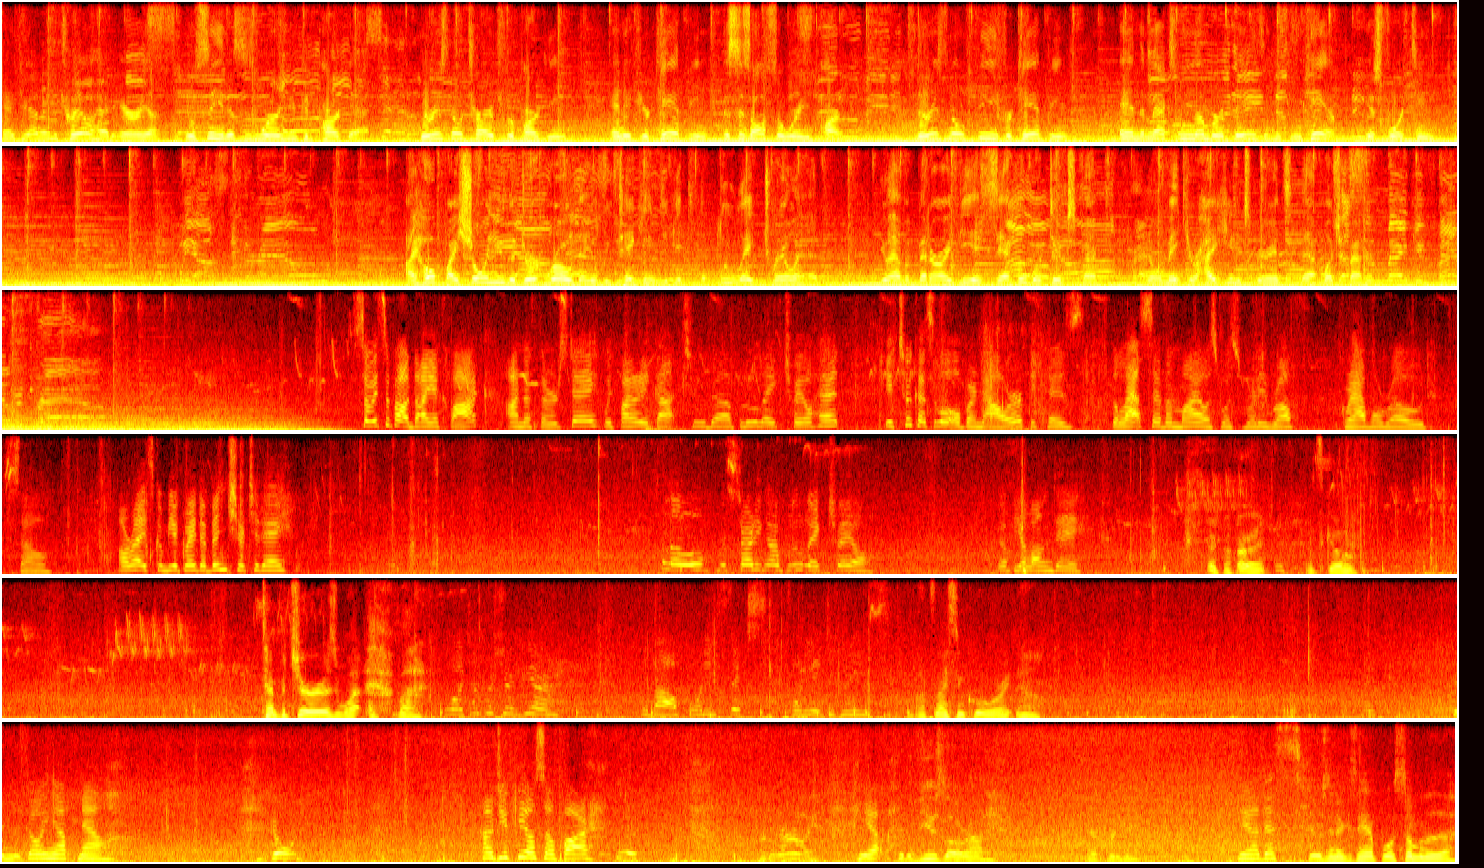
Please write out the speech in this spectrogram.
As you enter the trailhead area, you'll see this is where you can park at. There is no charge for parking, and if you're camping, this is also where you park. There is no fee for camping, and the maximum number of days that you can camp is 14. I hope by showing you the dirt road that you'll be taking to get to the Blue Lake Trailhead, you'll have a better idea exactly what to expect, and it'll make your hiking experience that much better. So it's about 9 o'clock on a Thursday. We finally got to the Blue Lake Trailhead. It took us a little over an hour because the last seven miles was really rough gravel road. So, all right, it's gonna be a great adventure today. Hello, we're starting our Blue Lake Trail. It'll be a long day. All right, let's go. Temperature is what? About, Well, temperature here about 46, 48 degrees. oh, it's nice and cool right now. In this Going up now. going How do you feel so far? Good. Pretty early. Yep. The views though around it, they're pretty good. Yeah, that's Here's an example of some of the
